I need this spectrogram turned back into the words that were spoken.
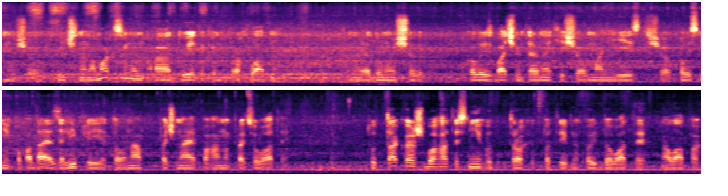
тому що включена на максимум, а дує таким прохладно. Тому я думаю, що колись бачив в інтернеті, що в мані є, що коли сніг попадає, заліплює, то вона починає погано працювати. Тут також багато снігу, трохи потрібно повідбивати на лапах.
